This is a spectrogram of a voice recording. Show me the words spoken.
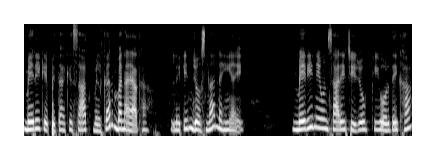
मेरी के पिता के साथ मिलकर बनाया था, लेकिन ज्योत्ना नहीं आई। मेरी ने उन सारी चीज़ों की ओर देखा,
